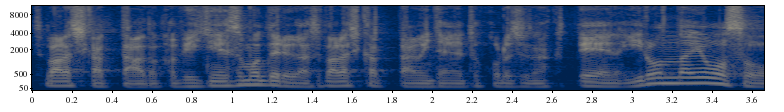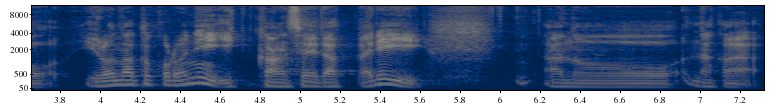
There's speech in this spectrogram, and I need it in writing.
素晴らしかったとかビジネスモデルが素晴らしかったみたいなところじゃなくていろんな要素いろんなところに一貫性だったりあのなんか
